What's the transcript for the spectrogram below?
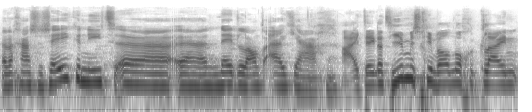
Maar we gaan ze zeker niet Nederland uitjagen. Ah, ik denk dat hier misschien wel nog een klein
